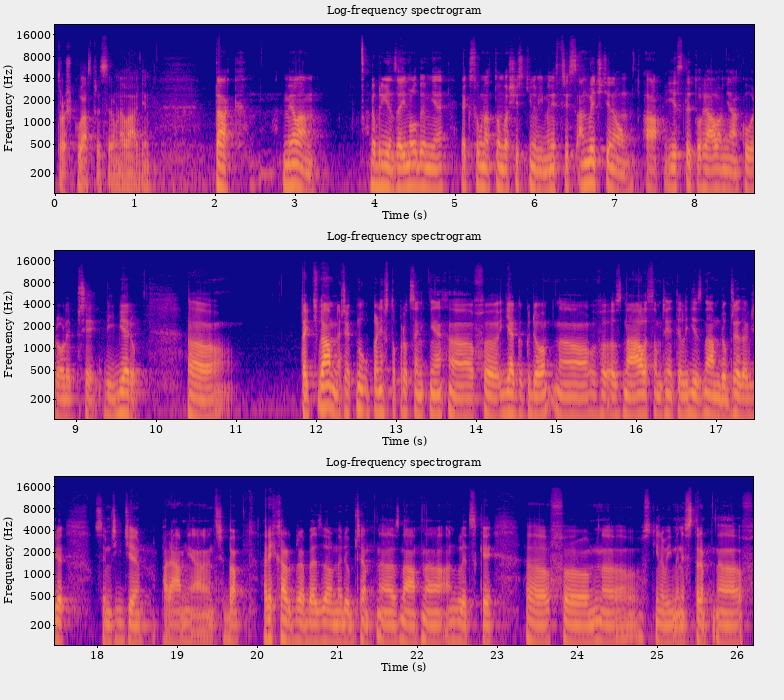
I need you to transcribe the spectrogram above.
trošku vás přece navádím. Tak, Milan, Dobrý den, zajímalo by mě, jak jsou na tom vaši stínoví ministři s angličtinou a jestli to hrálo nějakou roli při výběru. Teď vám neřeknu úplně stoprocentně, eh, jak kdo eh, zná, ale samozřejmě ty lidi znám dobře, takže musím říct, že padá mě, já nevím, třeba Richard Brabec velmi dobře eh, zná anglicky, v stínový ministr v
